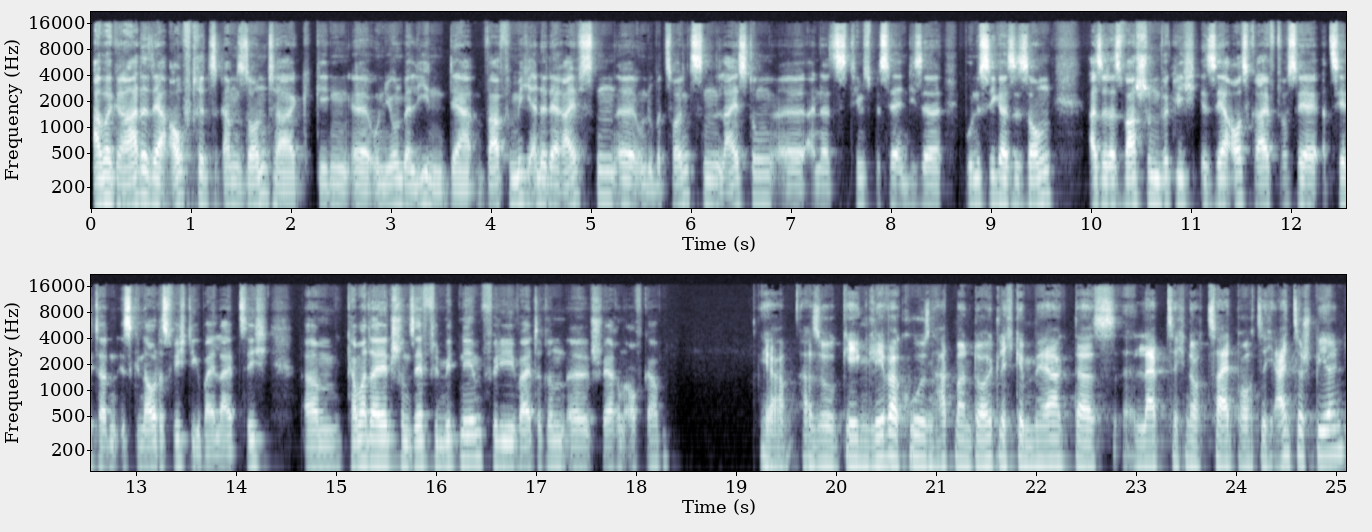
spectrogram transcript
Aber gerade der Auftritt am Sonntag gegen äh, Union Berlin, der war für mich eine der reifsten äh, und überzeugendsten Leistungen äh, eines Teams bisher in dieser Bundesliga-Saison. Also das war schon wirklich sehr ausgereift. Was wir erzählt hatten, ist genau das Wichtige bei Leipzig. Ähm, kann man da jetzt schon sehr viel mitnehmen für die weiteren äh, schweren Aufgaben? Ja, also gegen Leverkusen hat man deutlich gemerkt, dass Leipzig noch Zeit braucht, sich einzuspielen.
